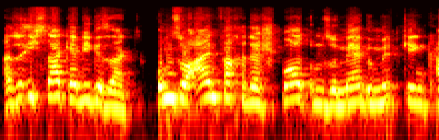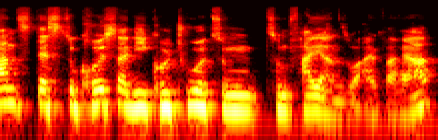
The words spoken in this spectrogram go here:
Also ich sage ja, wie gesagt, umso einfacher der Sport, umso mehr du mitgehen kannst, desto größer die Kultur zum, zum Feiern, so einfach, ja.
